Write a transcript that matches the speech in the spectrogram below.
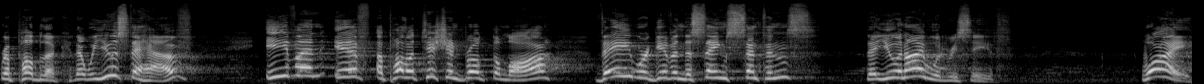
republic that we used to have, even if a politician broke the law, they were given the same sentence that you and I would receive. Why?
